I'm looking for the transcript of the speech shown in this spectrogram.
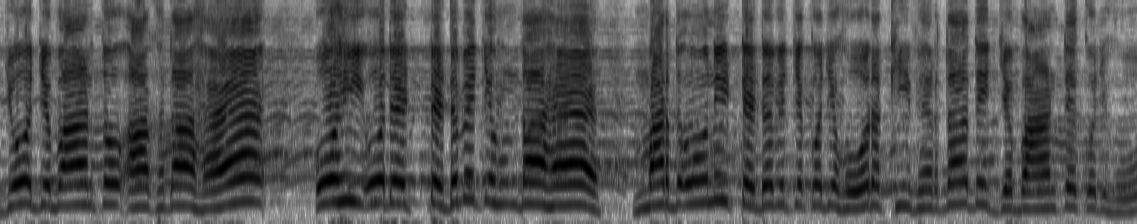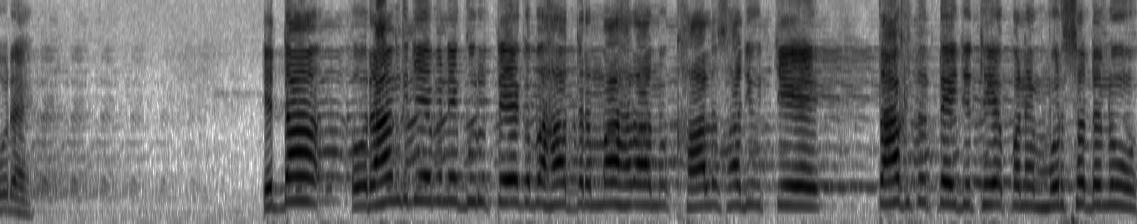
ਜੋ ਜ਼ੁਬਾਨ ਤੋਂ ਆਖਦਾ ਹੈ ਉਹੀ ਉਹਦੇ ਢਿੱਡ ਵਿੱਚ ਹੁੰਦਾ ਹੈ। ਮਰਦ ਉਹ ਨਹੀਂ ਢਿੱਡ ਵਿੱਚ ਕੁਝ ਹੋਰ ਰੱਖੀ ਫਿਰਦਾ ਤੇ ਜਬਾਨ ਤੇ ਕੁਝ ਹੋਰ ਹੈ। ਇਦਾਂ ਔਰੰਗਜ਼ੇਬ ਨੇ ਗੁਰੂ ਤੇਗ ਬਹਾਦਰ ਮਹਾਰਾਜ ਨੂੰ ਖਾਲਸਾ ਜੀ ਉੱਚੇ ਤਖਤ ਉੱਤੇ ਜਿੱਥੇ ਆਪਣੇ ਮੁਰਸ਼ਦ ਨੂੰ,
